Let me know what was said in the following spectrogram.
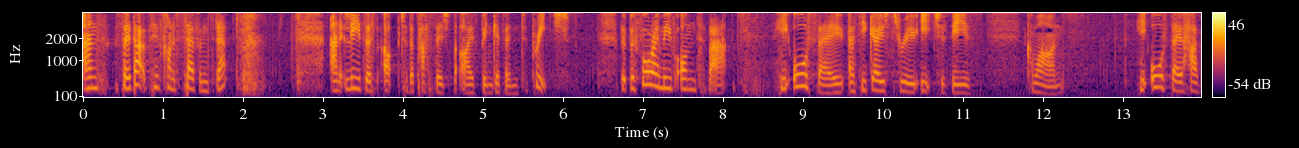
And so that's his kind of seven steps. And it leads us up to the passage that I've been given to preach. But before I move on to that, he also, as he goes through each of these commands, he also has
